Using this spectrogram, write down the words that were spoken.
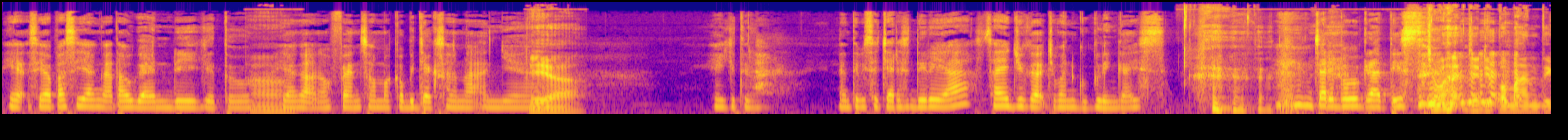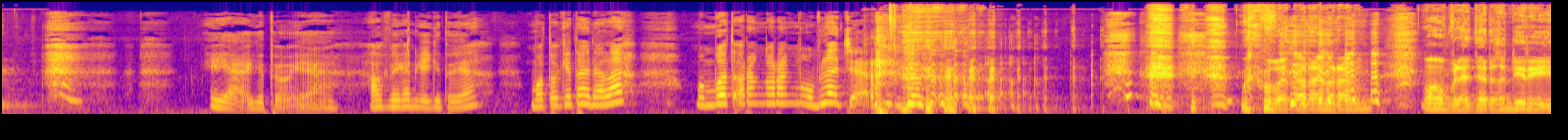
Ya siapa sih yang nggak tahu Gandhi gitu, Ah. yang nggak ngefans sama kebijaksanaannya. Iya. Ya gitulah. Nanti bisa cari sendiri ya. Saya juga cuman googling guys. cari buku gratis. Cuma jadi pemantik. Iya gitu ya. Hafi kan kayak gitu ya. Moto kita adalah membuat orang-orang mau belajar. Buat orang-orang mau belajar sendiri.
